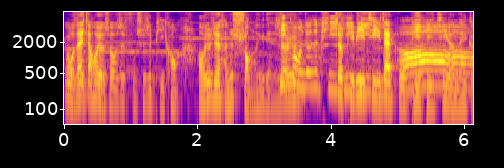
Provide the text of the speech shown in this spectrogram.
因为我在教会有时候是服饰是批控，然后我就觉得很爽的一个点是批控就是 P 就 PPT 在播 PPT 的那个，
